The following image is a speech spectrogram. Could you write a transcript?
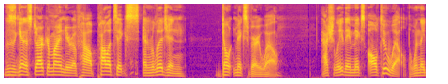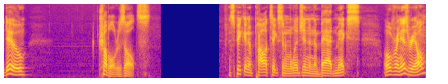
This is again a stark reminder of how politics and religion don't mix very well. Actually, they mix all too well, but when they do, trouble results. And speaking of politics and religion and a bad mix, over in Israel,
